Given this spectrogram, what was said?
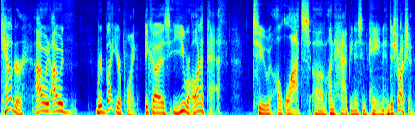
counter. I would I would rebut your point because you were on a path to lots of unhappiness and pain and destruction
